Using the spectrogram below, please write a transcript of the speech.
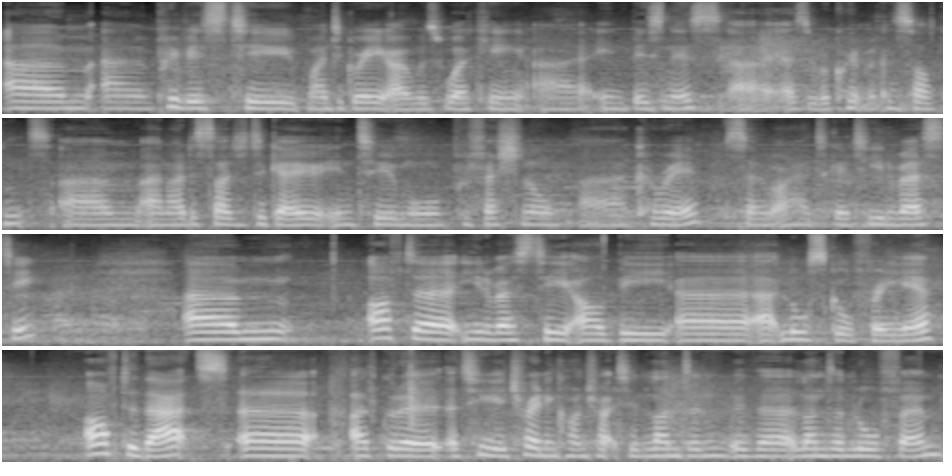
Um, and previous to my degree, I was working uh, in business uh, as a recruitment consultant, um, and I decided to go into a more professional uh, career. So I had to go to university. Um, after university, I'll be uh, at law school for a year. After that, uh, I've got a, a two-year training contract in London with a London law firm.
